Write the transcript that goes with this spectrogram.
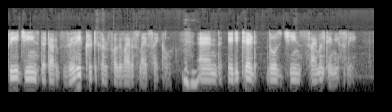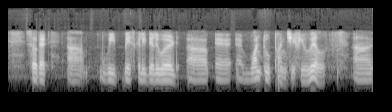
three genes that are very critical for the virus life cycle mm-hmm. and edited those genes simultaneously so that um, we basically delivered uh, a, a one-two punch, if you will, uh,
